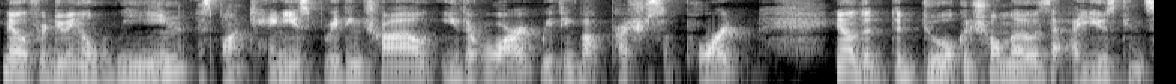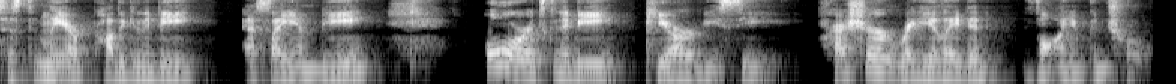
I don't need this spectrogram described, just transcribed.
You know, if we're doing a wean, a spontaneous breathing trial, either or, we think about pressure support. You know, the, the dual control modes that I use consistently are probably going to be SIMV or it's going to be PRVC, pressure regulated volume controlled.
